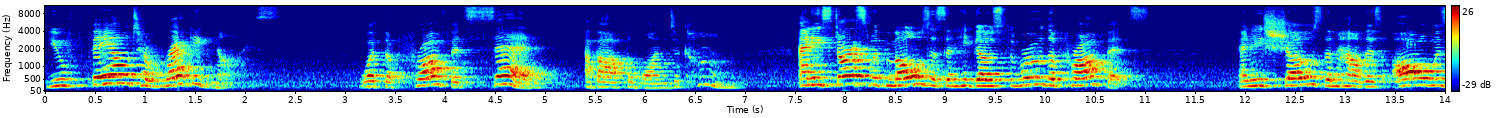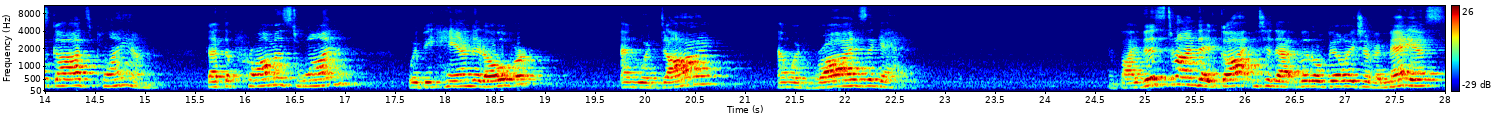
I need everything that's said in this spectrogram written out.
you fail to recognize what the prophets said about the one to come. And he starts with Moses and he goes through the prophets. And he shows them how this all was God's plan. That the promised one would be handed over and would die and would rise again. And by this time they've gotten to that little village of Emmaus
